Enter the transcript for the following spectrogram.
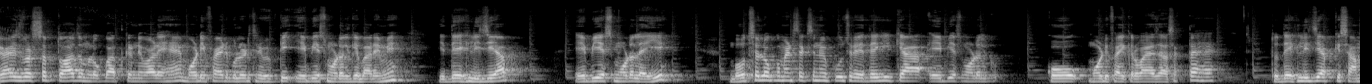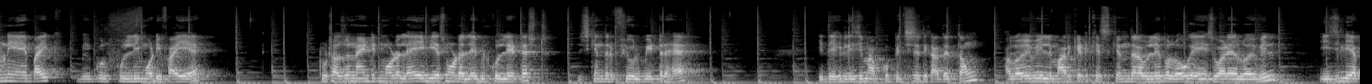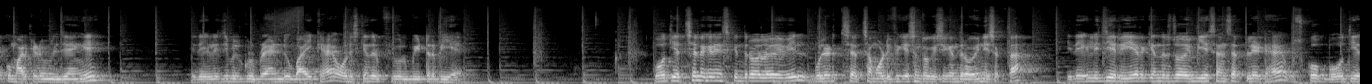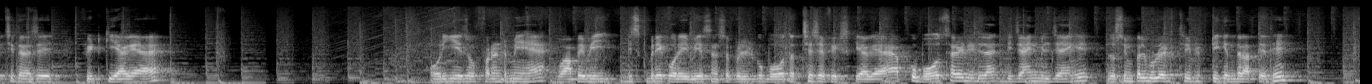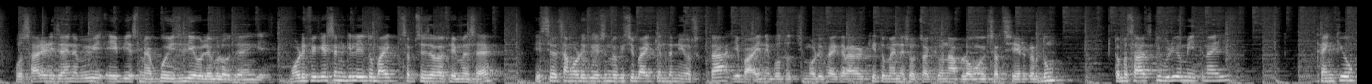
Guys what's up तो आज हम लोग बात करने वाले हैं मॉडिफाइड बुलेट 350 एबीएस मॉडल के बारे में। ये देख लीजिए आप एबीएस मॉडल है ये। बहुत से लोग कमेंट सेक्शन में पूछ रहे थे कि क्या एबीएस मॉडल को मॉडिफाई करवाया जा सकता है। तो देख लीजिए आपके सामने है बाइक बिल्कुल फुल्ली मॉडिफाई है। 2019 मॉडल है एबीएस मॉडल है, बिल्कुल लेटेस्ट जिसके अंदर फ्यूल मीटर है। ये देख लीजिए, मैं आपको पीछे से दिखा देता हूँ। अलोए व्हील मार्केट के इसके अंदर अवेलेबल हो गए हैं इस वाले अलोए व्हील ईजिली आपको मार्केट में मिल जाएँगे। ये देख लीजिए, बिल्कुल ब्रांड न्यू बाइक है और इसके अंदर फ्यूल मीटर भी है। बहुत ही अच्छे लग रहे हैं इसके अंदर वाले व्हील बुलेट से अच्छा मॉडिफिकेशन तो किसी के अंदर हो ही नहीं सकता। ये देख लीजिए रियर के अंदर जो ए सेंसर प्लेट है, उसको बहुत ही अच्छी तरह से फिट किया गया है। और ये जो फ्रंट में है, वहाँ पे भी डिस्क ब्रेक और एबीएस सेंसर प्लेट को बहुत अच्छे से फिक्स किया गया है। आपको बहुत सारे डिज़ाइन डिज़ाइन मिल जाएँगे, जो सिंपल बुलेट 350 के अंदर आते थे। वो सारे डिज़ाइन अभी भी एबीएस में आपको इजीली अवेलेबल हो जाएँगे। मॉडिफिकेशन के लिए तो बाइक सबसे ज़्यादा फ़ेमस है। इससे अच्छा मॉडिफिकेशन तो किसी बाइक के अंदर नहीं हो सकता। ये भाई ने बहुत अच्छी मॉडिफाई करा रखी तो मैंने सोचा क्यों ना आप लोगों के साथ शेयर कर दूँ। तो बस आज की वीडियो में इतना ही। Thank you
